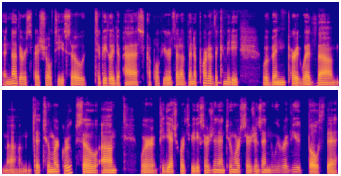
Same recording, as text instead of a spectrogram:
another specialty. So, typically, the past couple of years that I've been a part of the committee, we've been paired with um, um, the tumor group. So, um, we're pediatric orthopedic surgeons and tumor surgeons, and we reviewed both the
